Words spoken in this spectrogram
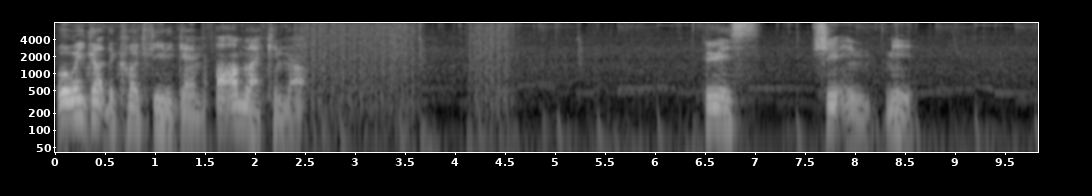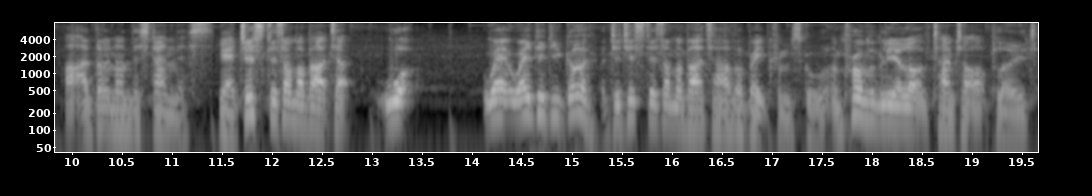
Well, we got the quad feed again. I I'm liking that. Who is shooting me? I, I don't understand this. Yeah, just as I'm about to... What? Where, where did you go? Just as I'm about to have a break from school and probably a lot of time to upload,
